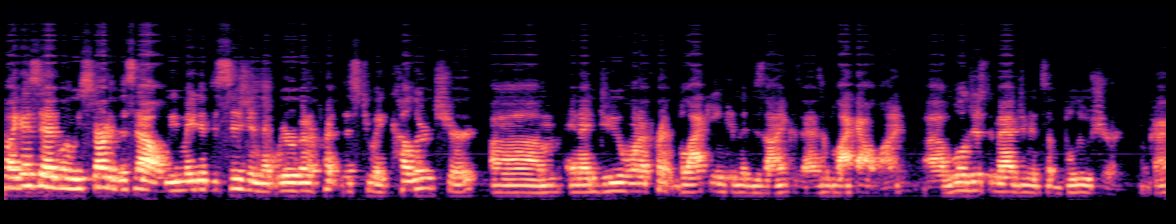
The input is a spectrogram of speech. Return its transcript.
like I said, when we started this out, we made a decision that we were going to print this to a colored shirt. Um, and I do want to print black ink in the design because it has a black outline. Uh, we'll just imagine it's a blue shirt, okay?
